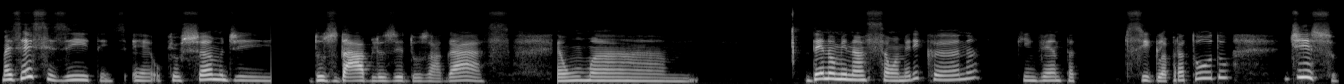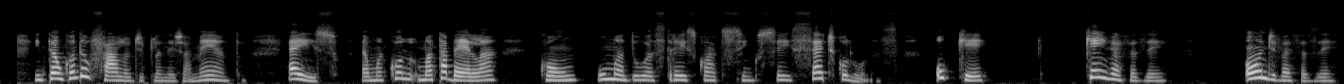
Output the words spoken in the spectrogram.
Mas esses itens, é, o que eu chamo de dos Ws e dos Hs, é uma denominação americana que inventa sigla para tudo, disso. Então, quando eu falo de planejamento, é isso: é uma, uma tabela com uma, duas, três, quatro, cinco, seis, sete colunas. O que? Quem vai fazer? Onde vai fazer?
